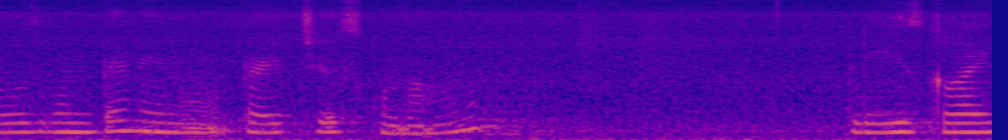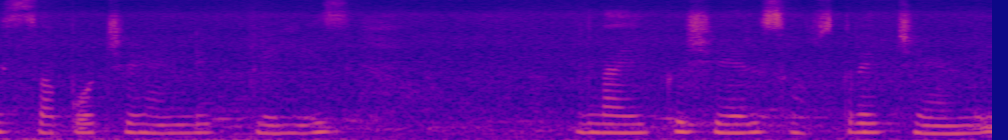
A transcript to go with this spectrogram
లూజ్గా ఉంటే నేను టైట్ చేసుకున్నాను. ప్లీజ్ గాయస్ సపోర్ట్ చేయండి. ప్లీజ్ లైక్ షేర్ సబ్స్క్రైబ్ చేయండి.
